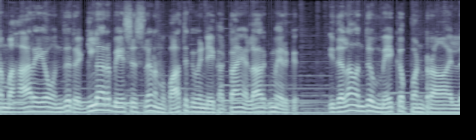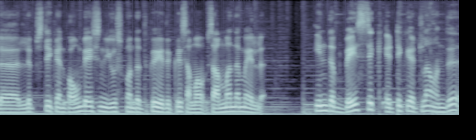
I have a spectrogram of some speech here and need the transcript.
நம்ம ஹேரையோ வந்து ரெகுலர் பேசிஸில் நம்ம பார்த்துக்க வேண்டிய கட்டாயம் எல்லாருக்குமே இருக்குது இதெல்லாம் வந்து மேக்கப் பண்ணுறான் இல்லை லிப்ஸ்டிக் அண்ட் ஃபவுண்டேஷன் யூஸ் பண்ணுறதுக்கு இதுக்கு சம சம்மந்தமே இல்லை. இந்த பேசிக் எட்டிக்கெட்லாம் வந்து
